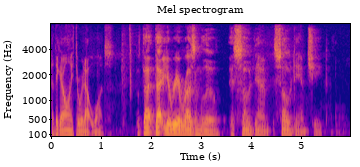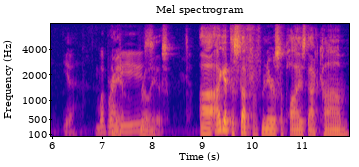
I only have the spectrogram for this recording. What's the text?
I think I only threw it out once. But that that urea resin glue is so damn so damn cheap. Yeah. What I brand mean, do you it use? really is. Uh, I get the stuff from veneersupplies.com.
